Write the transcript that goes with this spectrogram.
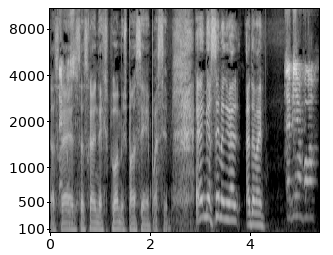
Ça serait, ça serait un exploit, mais je pense que c'est impossible. merci, Emmanuel. À demain. Très bien, au revoir.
